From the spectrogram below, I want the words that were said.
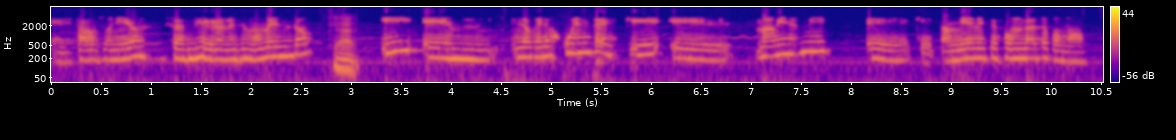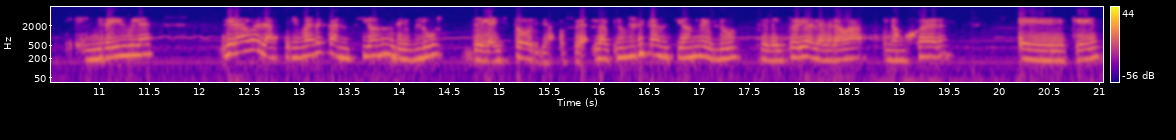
en Estados Unidos ser negro en ese momento. Y em, lo que nos cuenta es que eh, Mami Smith que también ese fue un dato como increíble graba la primera canción de blues de la historia. O sea, la primera canción de blues de la historia la graba una mujer, eh, que es,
